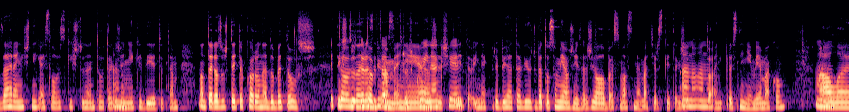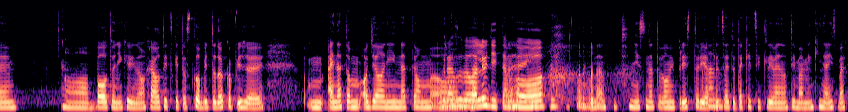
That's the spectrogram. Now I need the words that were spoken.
zahraničných, aj slovenských študentov, takže ano. niekedy je to tam, no teraz už v tejto koronadobe to už je tých to, študentov býva menej a že je to inak prebieha tá výučba. To som ja už nezažila, lebo ja som vlastne na materskej, takže ano, ano. to ani presne neviem ako. Ano. Ale o, bolo to niekedy no, chaotické to sklbiť to dokopy, že aj na tom oddelení, na tom... Zrazu veľa na, ľudí tam hej, bolo. na, nie sú na to veľmi priestory a predsa je to také citlivé, no tie maminky na izbách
